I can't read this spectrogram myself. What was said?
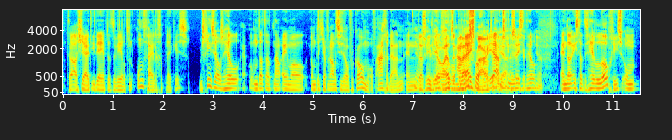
Terwijl als jij het idee hebt dat de wereld een onveilige plek is, misschien zelfs heel, omdat dat nou eenmaal, omdat je van alles is overkomen of aangedaan en dat is heel, heel veel aanwijsbaar. Ja, misschien is het heel, Ja. en dan is dat dus heel logisch om,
